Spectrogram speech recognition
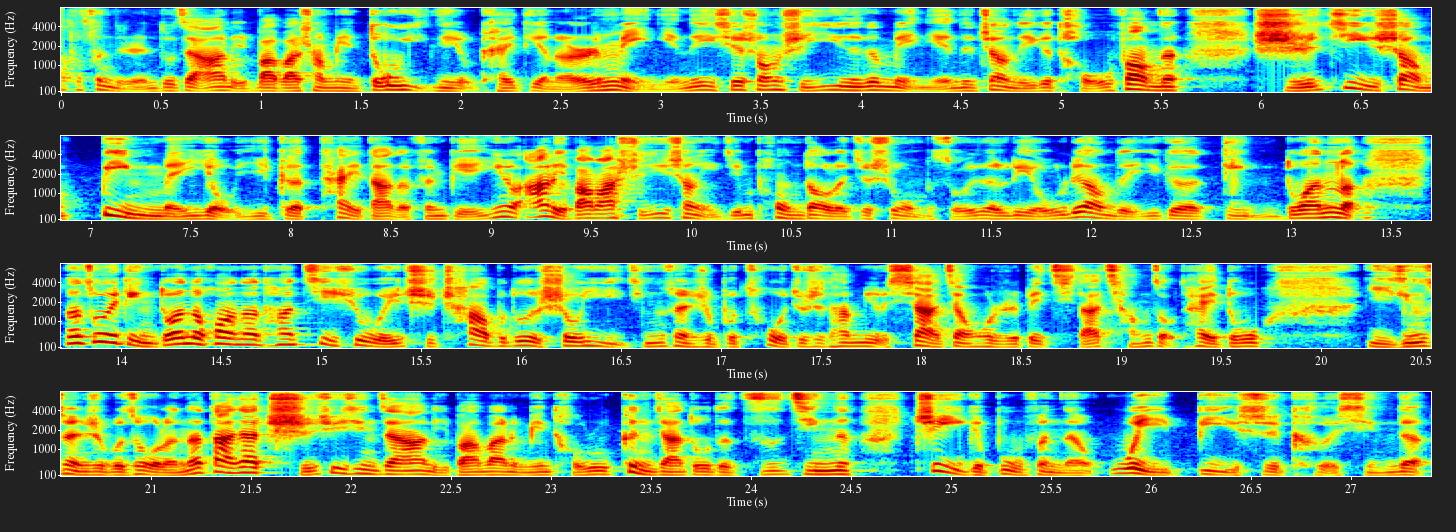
部分的人都在阿里巴巴上面都已经有开店了，而每年的一些双十一呢，跟每年的这样的一个投放呢，实际上并没有一个太大的分别。因为阿里巴巴实际上已经碰到了就是我们所谓的流量的一个顶端了。那作为顶端的话呢，它继续维持差不多的收益已经算是不错，就是它没有下降。或者被其他抢走太多，已经算是不错了。那大家持续性在阿里巴巴里面投入更加多的资金呢？这个部分呢未必是可行的。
